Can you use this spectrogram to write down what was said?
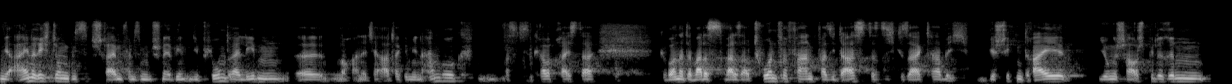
Einrichtung, das Beschreiben von diesem schon erwähnten Diplom, drei Leben, äh, noch eine Theaterakademie in Hamburg, was diesen Körperpreis da gewonnen hat, da war das, war das Autorenverfahren quasi das, dass ich gesagt habe, ich, wir schicken drei junge Schauspielerinnen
